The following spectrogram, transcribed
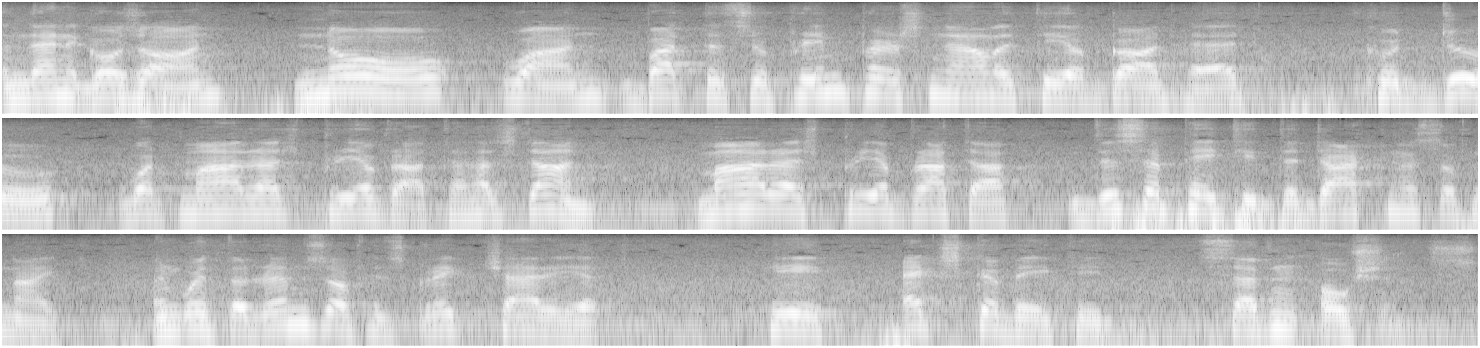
And then it goes on, no one but the Supreme Personality of Godhead could do what Maharaj Priyavrata has done. Maharaj Priyavrata dissipated the darkness of night and with the rims of his great chariot he excavated seven oceans.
